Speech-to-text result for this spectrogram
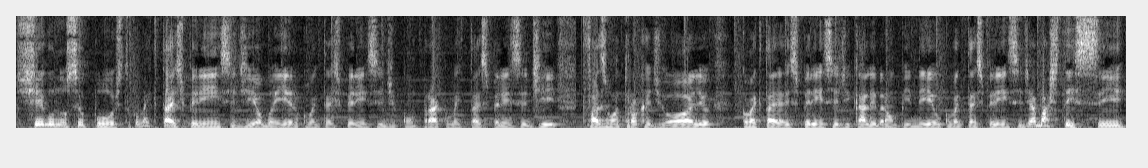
Chego no seu posto, como é que tá a experiência de ir ao banheiro? Como é que tá a experiência de comprar? Como é que tá a experiência de fazer uma troca de óleo? Como é que tá a experiência de calibrar um pneu? Como é que tá a experiência de abastecer?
